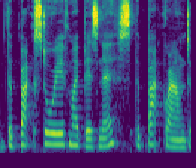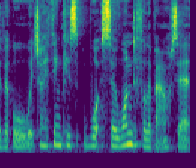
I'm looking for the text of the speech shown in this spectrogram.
the backstory of my business, the background of it all, which I think is what's so wonderful about it,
